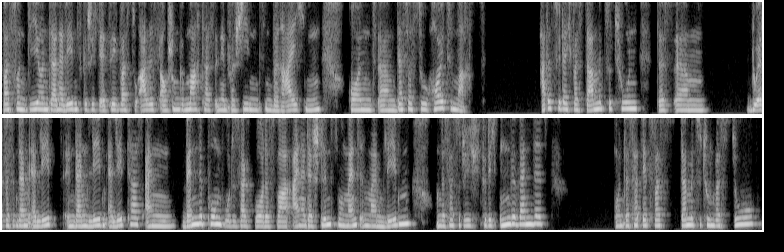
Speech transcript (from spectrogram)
was von dir und deiner Lebensgeschichte erzählt, was du alles auch schon gemacht hast in den verschiedensten Bereichen. Und ähm, das, was du heute machst, hat es vielleicht was damit zu tun, dass ähm, du etwas in deinem, erlebt, in deinem Leben erlebt hast, einen Wendepunkt, wo du sagst, boah, das war einer der schlimmsten Momente in meinem Leben und das hast du natürlich für dich umgewendet. Und das hat jetzt was damit zu tun, was du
